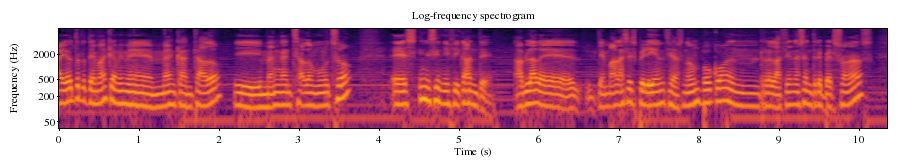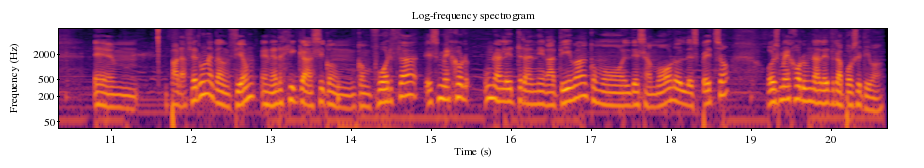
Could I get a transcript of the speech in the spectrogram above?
Hay otro tema que a mí me, me ha encantado y me ha enganchado mucho, es Insignificante. Habla de, de malas experiencias, ¿no? Un poco en relaciones entre personas. Em, para hacer una canción enérgica así con, con fuerza, ¿es mejor una letra negativa como el desamor o el despecho? ¿O es mejor una letra positiva?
